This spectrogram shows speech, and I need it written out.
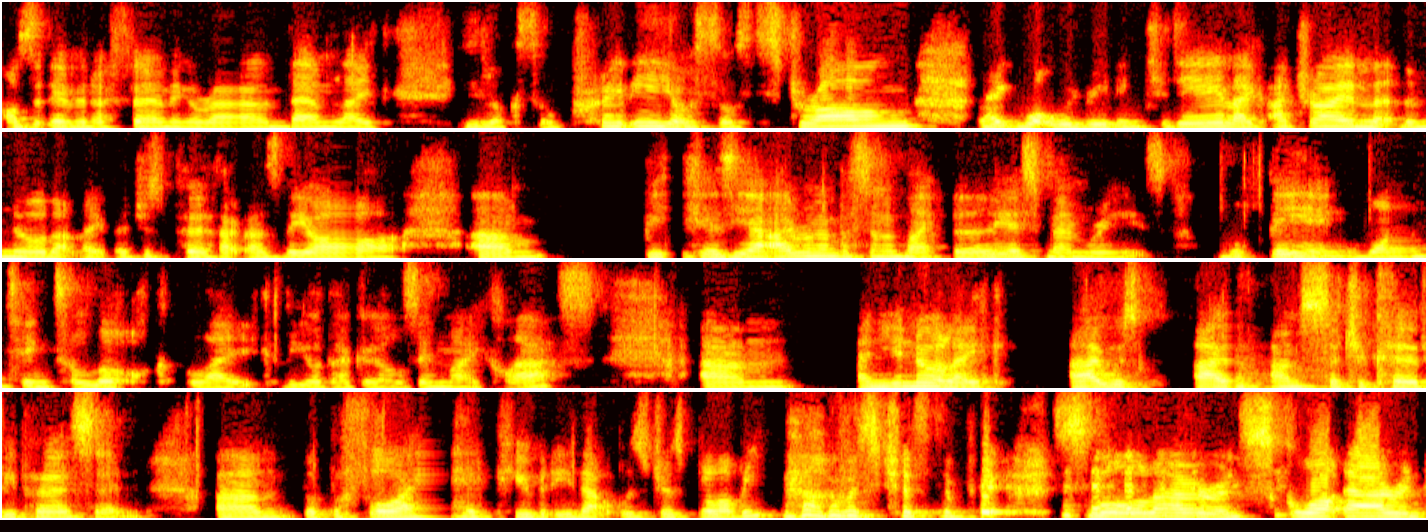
positive and affirming around them. Like you look so pretty, you're so strong. Like what we're reading today. Like I try and let them know that like they're just perfect as they are. Um, because yeah, I remember some of my earliest memories being wanting to look like the other girls in my class. Um, and you know, like I was i am such a curvy person, um, but before I hit puberty, that was just blobby. I was just a bit smaller and squatter and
